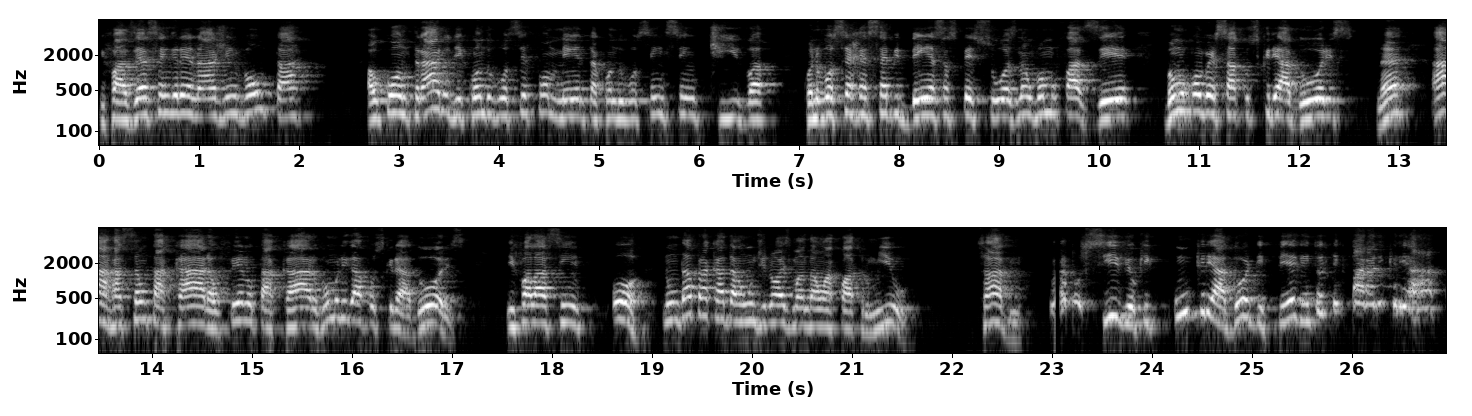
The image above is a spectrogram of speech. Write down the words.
E fazer essa engrenagem voltar. Ao contrário de quando você fomenta, quando você incentiva, quando você recebe bem essas pessoas, não vamos fazer, vamos conversar com os criadores, né? Ah, a ração tá cara, o feno tá caro, vamos ligar para os criadores e falar assim, pô, não dá para cada um de nós mandar um a 4 mil, sabe? Não é possível que um criador de pega, então ele tem que parar de criar.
